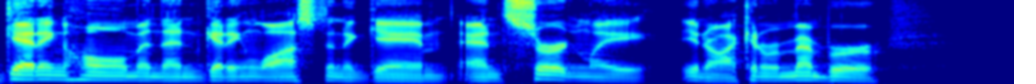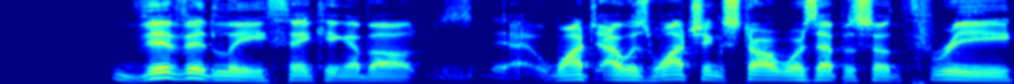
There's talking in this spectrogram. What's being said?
getting home and then getting lost in a game. And certainly, you know, I can remember vividly thinking about uh, watch I was watching Star Wars episode 3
